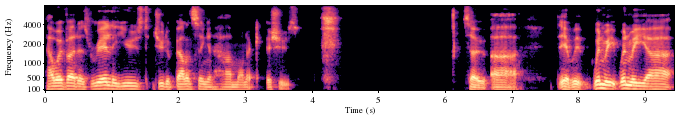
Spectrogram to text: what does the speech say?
However, it is rarely used due to balancing and harmonic issues. So uh, yeah, we, when we when we uh,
